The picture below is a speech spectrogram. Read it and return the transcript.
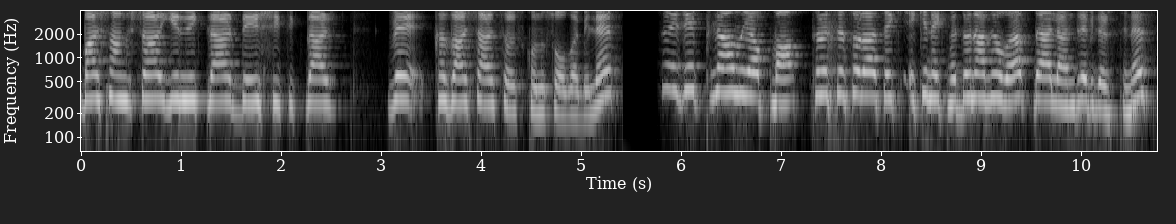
Başlangıçlar, yenilikler, değişiklikler ve kazançlar söz konusu olabilir. Süreci planlı yapma, tırnakla söylersek ekin ekme dönemleri olarak değerlendirebilirsiniz.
